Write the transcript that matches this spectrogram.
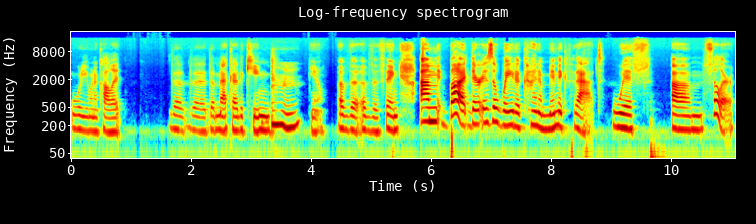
what do you want to call it? The the the mecca, the king hmm you know of the of the thing um but there is a way to kind of mimic that with um filler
